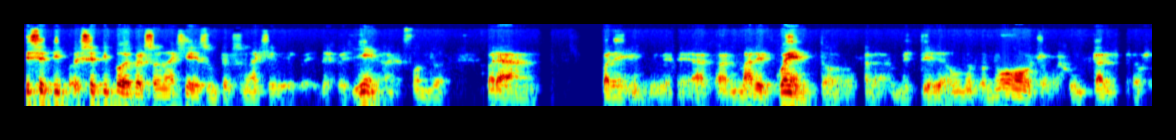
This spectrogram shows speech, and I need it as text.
Ese tipo, ese tipo de personaje es un personaje de, relleno, en el fondo, para, para eh, armar el cuento, para meter a uno con otro, para juntar los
